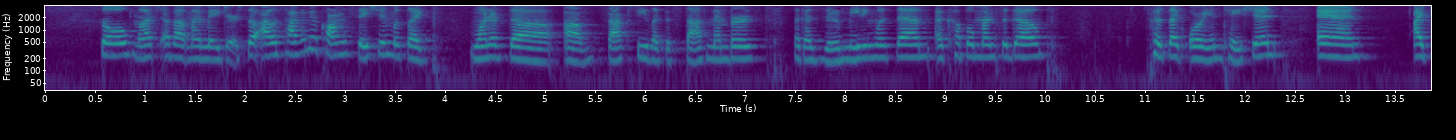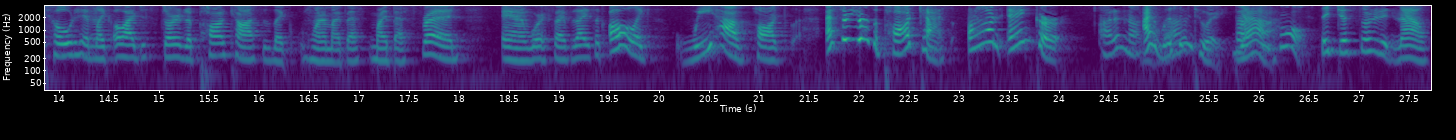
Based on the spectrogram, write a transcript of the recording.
so much about my major. So I was having a conversation with like one of the um faculty, like the staff members, like a Zoom meeting with them a couple months ago. It was like orientation, and I told him like, oh, I just started a podcast with like one of my best my best friend, and we're excited for that. He's like, oh, like we have pod. SRU has a podcast on Anchor. I did not. I know that. listened to it. That's yeah. so cool. They just started it now.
